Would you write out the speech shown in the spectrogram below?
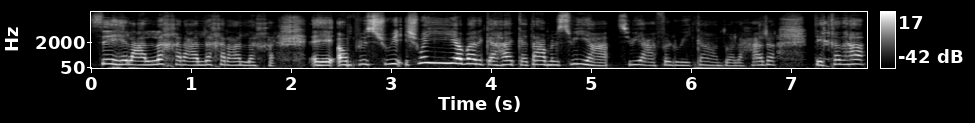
ساهل على الآخر على الآخر على الآخر. en plus شوي شوية بركة هكا تعمل سويعة سويعة في ال week-end ولا حاجة تاخذها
